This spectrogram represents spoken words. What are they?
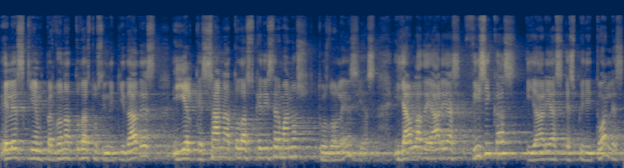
Él es quien perdona todas tus iniquidades y el que sana todas, ¿qué dice hermanos? Tus dolencias. Y habla de áreas físicas y áreas espirituales.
